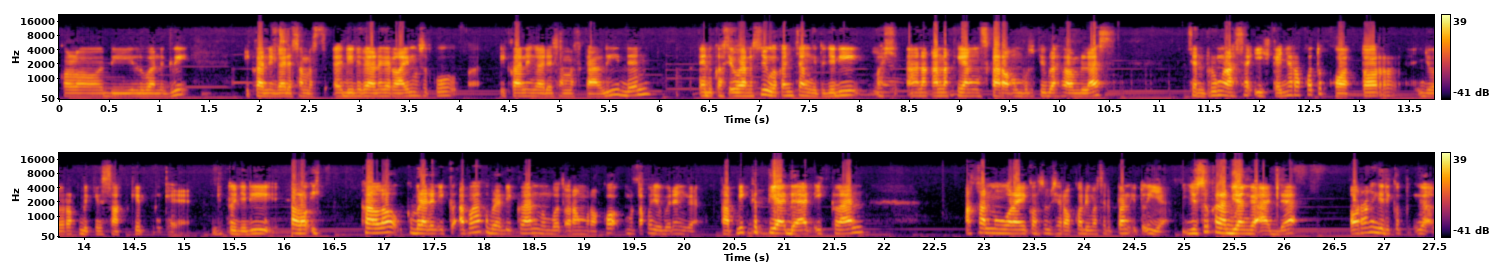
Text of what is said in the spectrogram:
Kalau di luar negeri iklan yang gak ada sama eh, di negara-negara lain maksudku iklan yang gak ada sama sekali dan edukasi awareness juga kencang gitu. Jadi yeah. anak-anak yang sekarang umur 17 18 cenderung ngerasa ih kayaknya rokok tuh kotor, jorok bikin sakit kayak gitu. Jadi kalau kalau keberadaan iklan, apakah keberadaan iklan membuat orang merokok? Menurut aku jawabannya enggak. Tapi hmm. ketiadaan iklan akan mengurangi konsumsi rokok di masa depan itu iya. Justru karena dia nggak ada, orang jadi nggak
